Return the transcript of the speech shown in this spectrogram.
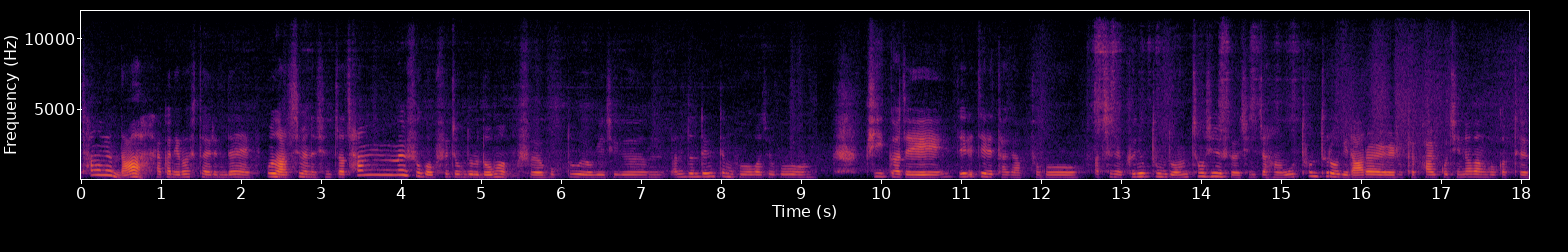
참으면 나 약간 이런 스타일인데 오늘 아침에는 진짜 참을 수가 없을 정도로 너무 아팠어요. 목도 여기 지금 완전 땡땡 부어가지고 귀까지 찌릿찌릿하게 아프고 아침에 근육통도 엄청 심했어요. 진짜 한 5톤 트럭이 나를 이렇게 밟고 지나간 것 같은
